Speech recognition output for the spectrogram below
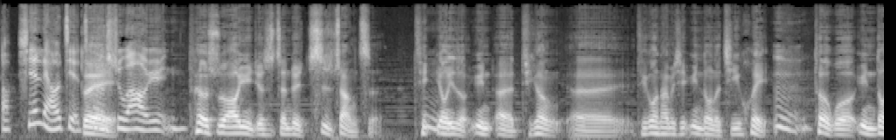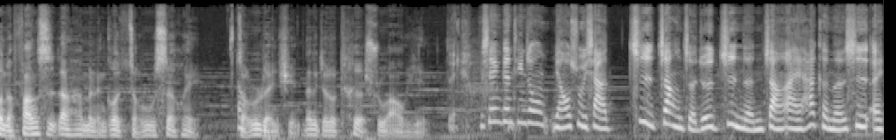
哦，先了解特殊奥运。特殊奥运就是针对智障者提用一种运呃提供呃提供他们一些运动的机会，嗯，透过运动的方式让他们能够走入社会。走入人群，那个叫做特殊奥运。对，我先跟听众描述一下，智障者就是智能障碍，他可能是哎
